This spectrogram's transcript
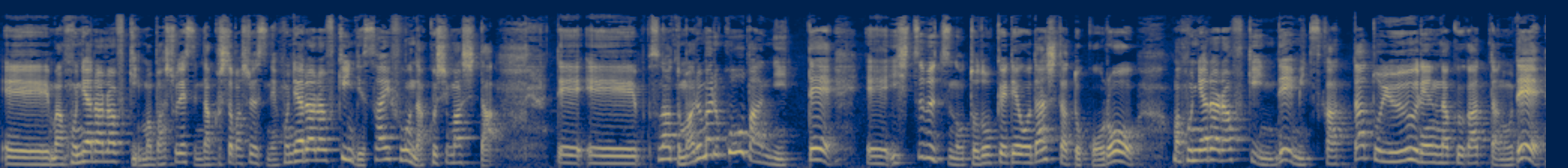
えーまあ、ほにゃらら付近、まあ、場所ですね、なくした場所ですね、ほにゃらら付近で財布をなくしました。で、えーその後、〇〇交番に行って、えー遺失物の届け出を出したところ、まあ、ほにゃらら付近で見つかったという連絡があったので、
